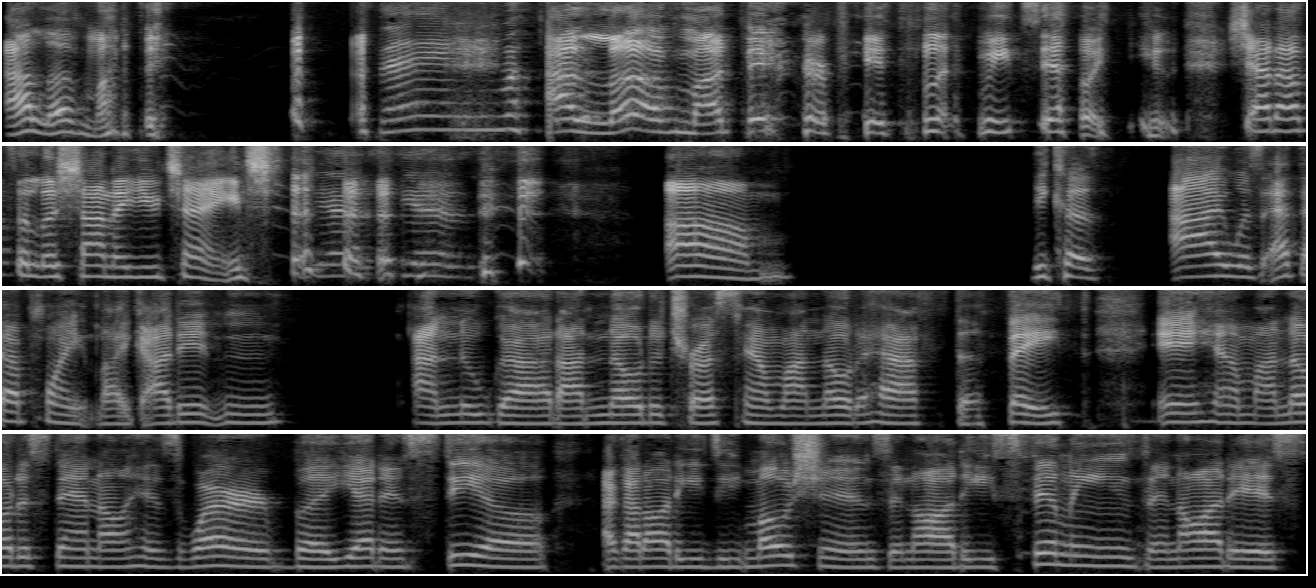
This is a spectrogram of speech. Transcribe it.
I love my ther- Same. I love my therapist. Let me tell you. Shout out to Lashana, you change. Yes, yes. um because I was at that point like I didn't I knew God. I know to trust him. I know to have the faith in him. I know to stand on his word, but yet and still I got all these emotions and all these feelings and all this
